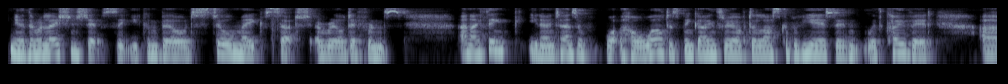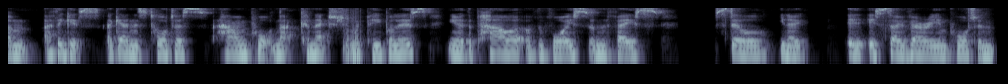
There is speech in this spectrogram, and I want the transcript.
You know, the relationships that you can build still make such a real difference. And I think, you know, in terms of what the whole world has been going through after the last couple of years in, with COVID, um, I think it's, again, it's taught us how important that connection with people is. You know, the power of the voice and the face still, you know, is so very important.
